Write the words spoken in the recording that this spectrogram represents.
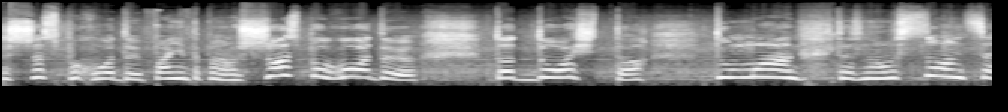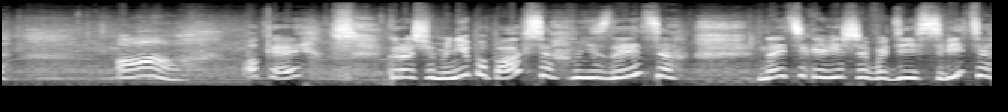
Боже, що з погодою, пані та панове, що з погодою? То дощ, то туман, то знову сонце. А, окей. Коротше, мені попався, мені здається, найцікавіший водій в світі,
